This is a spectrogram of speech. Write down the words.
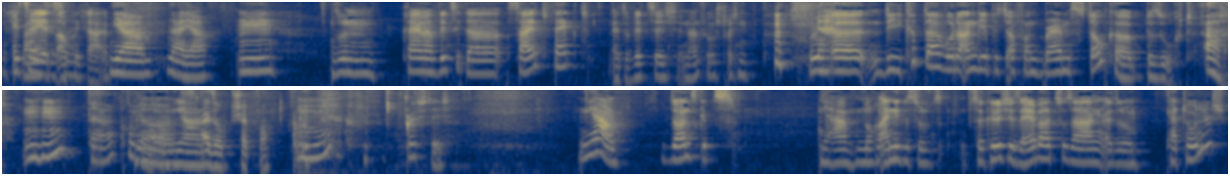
Ich Ist ja jetzt auch nicht. egal. Ja, naja. So ein kleiner witziger Side-Fact, also witzig in Anführungsstrichen. äh, die Krypta wurde angeblich auch von Bram Stoker besucht. Ach, In Dracula. Jahren. Also Schöpfer. Richtig. Ja, sonst gibt's ja noch einiges so zur Kirche selber zu sagen. Also Katholisch?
